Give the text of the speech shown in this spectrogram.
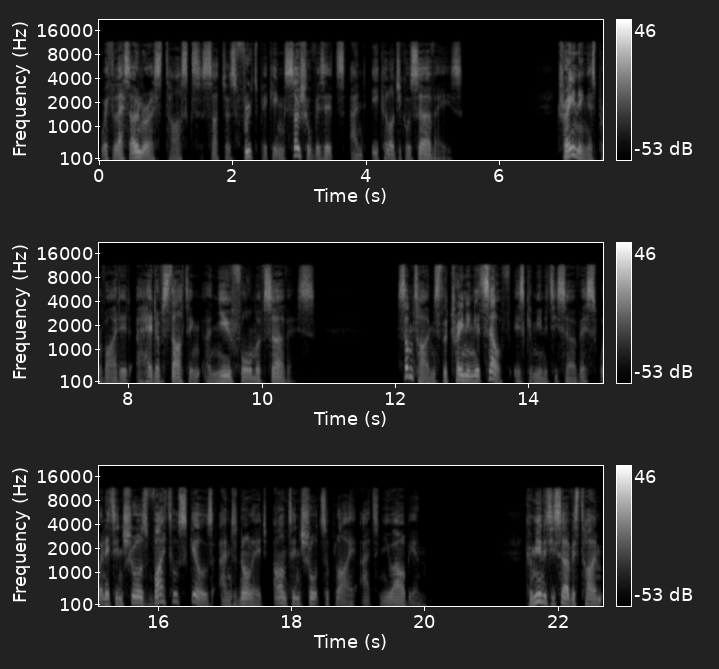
with less onerous tasks such as fruit picking, social visits, and ecological surveys. Training is provided ahead of starting a new form of service. Sometimes the training itself is community service when it ensures vital skills and knowledge aren't in short supply at New Albion. Community service time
